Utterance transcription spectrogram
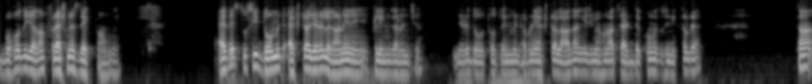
ਬਹੁਤ ਹੀ ਜ਼ਿਆਦਾ ਫਰੈਸ਼ਨੈਸ ਦੇਖ ਪਾਓਗੇ। ਇਹਦੇ 'ਚ ਤੁਸੀਂ 2 ਮਿੰਟ ਐਕਸਟਰਾ ਜਿਹੜੇ ਲਗਾਣੇ ਨੇ ਕਲੀਨ ਕਰਨ 'ਚ, ਜਿਹੜੇ 2 ਤੋਂ 3 ਮਿੰਟ ਆਪਣੇ ਐਕਸਟਰਾ ਲਾ ਦਾਂਗੇ, ਜਿਵੇਂ ਹੁਣ ਆ ਥ੍ਰੈਡ ਦੇਖੋਗੇ ਤੁਸੀਂ ਨਿਕਲ ਰਿਹਾ। ਤਾਂ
